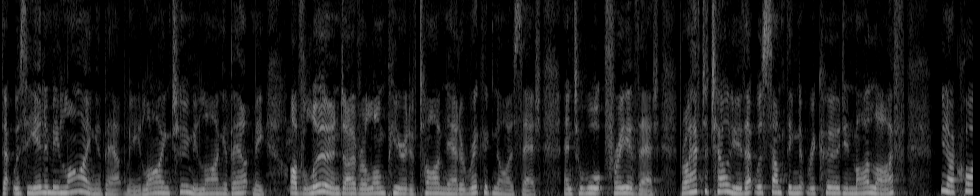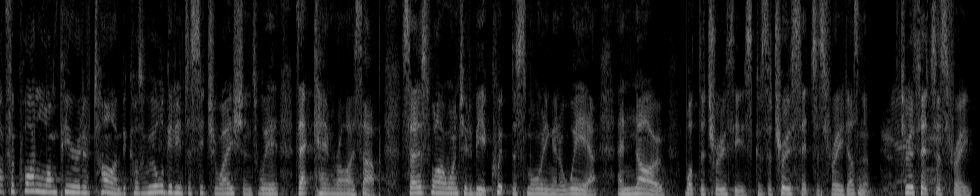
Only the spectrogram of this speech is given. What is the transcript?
That was the enemy lying about me, lying to me, lying about me. I've learned over a long period of time now to recognise that and to walk free of that. But I have to tell you, that was something that recurred in my life, you know, quite, for quite a long period of time because we all get into situations where that can rise up. So that's why I want you to be equipped this morning and aware and know what the truth is because the truth sets us free, doesn't it? Yeah. Truth sets us free.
